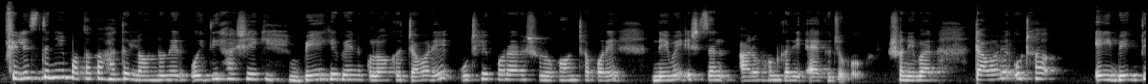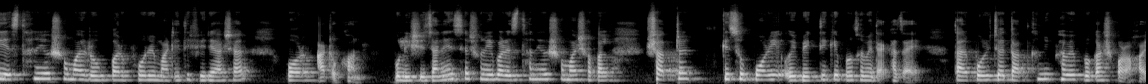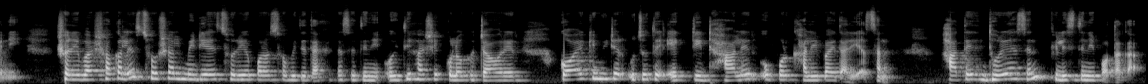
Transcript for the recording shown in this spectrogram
ফিলিস্তিনি পতাকা হাতে লন্ডনের ঐতিহাসিক বেগেবেন ক্লক টাওয়ারে উঠে পড়ার ষোলো ঘণ্টা পরে নেমে এসেছেন আরোহণকারী এক যুবক। শনিবার টাওয়ারে ওঠা এই ব্যক্তি স্থানীয় সময় রোববার ভোরে মাটিতে ফিরে আসার পর আটক হন। পুলিশ জানিয়েছে, শনিবার স্থানীয় সময় সকাল সাতটার কিছু পরে ওই ব্যক্তিকে প্রথমে দেখা যায়। তার পরিচয় তাৎক্ষণিকভাবে প্রকাশ করা হয়নি। শনিবার সকালে সোশ্যাল মিডিয়ায় ছড়িয়ে পড়া ছবিতে দেখা গেছে, তিনি ঐতিহাসিক কোলক টাওয়ারের কয়েক মিটার উঁচুতে একটি ঢালের উপর খালি পায়ে দাঁড়িয়ে আছেন। হাতে ধরে আছেন ফিলিস্তিনি পতাকা।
